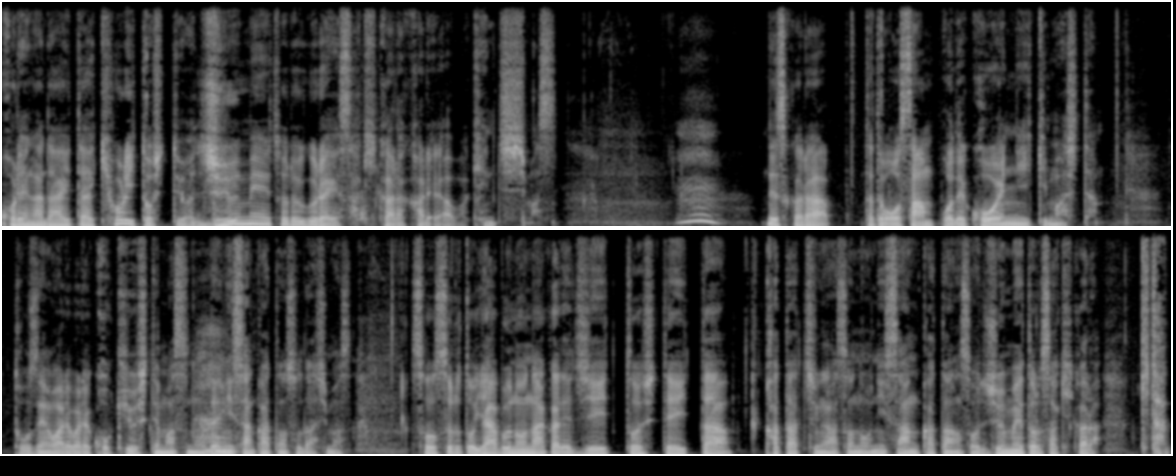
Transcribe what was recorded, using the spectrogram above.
これがだいたい距離としては10メートルぐらい先から彼らは検知します。うん。ですから例えばお散歩で公園に行きました。当然我々呼吸してますのではい。二酸化炭素を出します、そうすると藪の中でじーっとしていた形がその二酸化炭素を10メートル先から来た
